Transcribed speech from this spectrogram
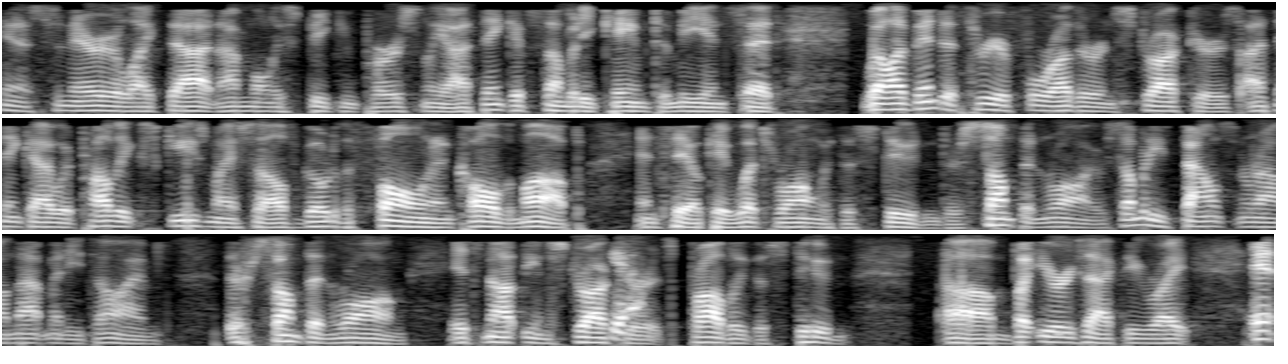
in a scenario like that, and I'm only speaking personally, I think if somebody came to me and said, well, I've been to three or four other instructors, I think I would probably excuse myself, go to the phone and call them up and say, okay, what's wrong with the student? There's something wrong. If somebody's bouncing around that many times, there's something wrong. It's not the instructor, Yeah. it's probably the student. Um, but you're exactly right. And,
